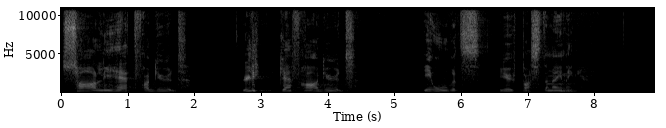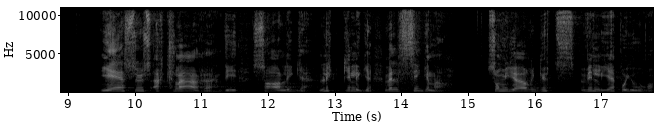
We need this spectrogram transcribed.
Salighet fra Gud. Lykke fra Gud i ordets djupeste mening. Jesus erklærer de salige, lykkelige, velsigna, som gjør Guds vilje på jorda.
